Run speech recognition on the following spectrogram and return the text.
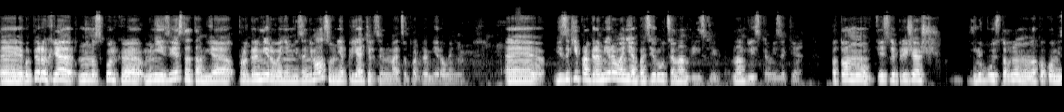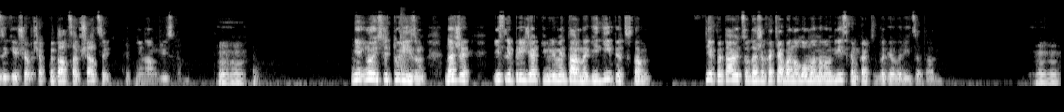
э, во-первых, я, ну, насколько мне известно, там, я программированием не занимался, у меня приятель занимается программированием. Э, языки программирования базируются на, английский, на английском языке. Потом, ну, если приезжаешь в любую страну, ну, на каком языке еще обща- пытаться общаться, как не на английском? Угу. Не- ну, если туризм. Даже если приезжать элементарно в Египет, там, все пытаются даже хотя бы на ломаном английском как-то договориться там. Угу.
